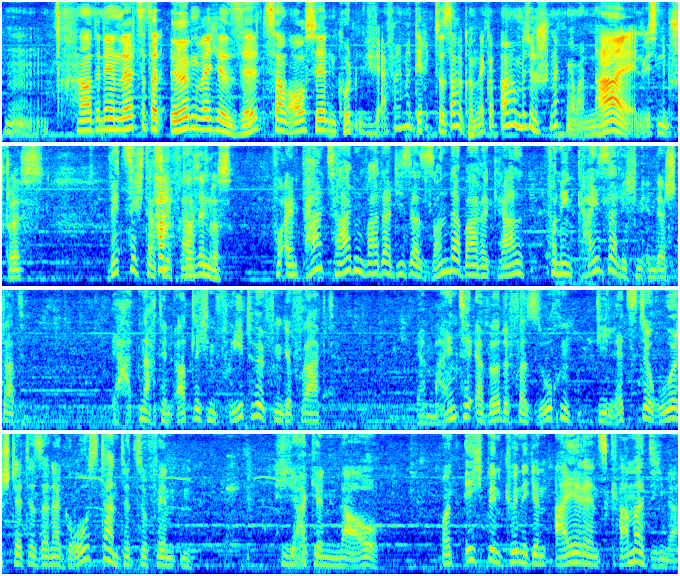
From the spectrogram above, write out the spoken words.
Hm. Hattet ihr in letzter Zeit irgendwelche seltsam aussehenden Kunden, wie wir einfach immer direkt zur Sache kommen? Wir können auch ein bisschen schnacken, aber nein, wir sind im Stress. Witzig, dass ha, ihr fragt. da sehen wir's. Vor ein paar Tagen war da dieser sonderbare Kerl von den Kaiserlichen in der Stadt. Er hat nach den örtlichen Friedhöfen gefragt. Er meinte, er würde versuchen, die letzte Ruhestätte seiner Großtante zu finden. Ja, genau. Und ich bin Königin Eirens Kammerdiener.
